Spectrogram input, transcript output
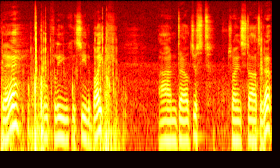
there, hopefully we can see the bike and I'll just try and start it up.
